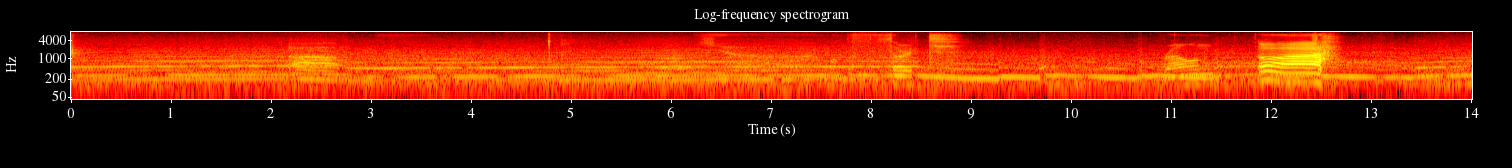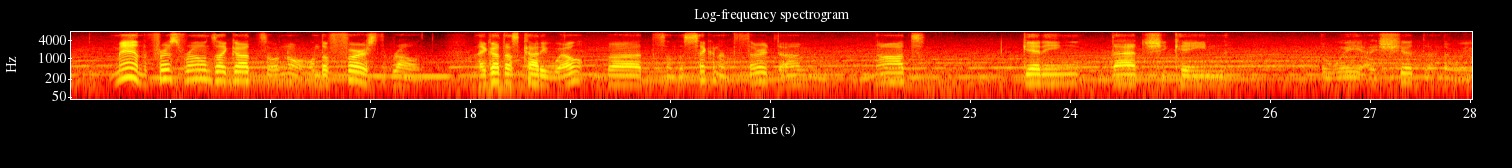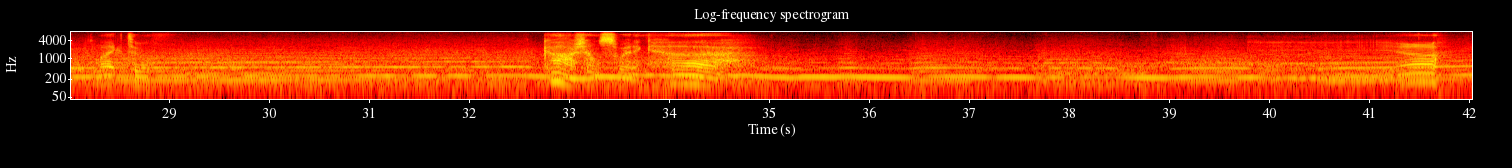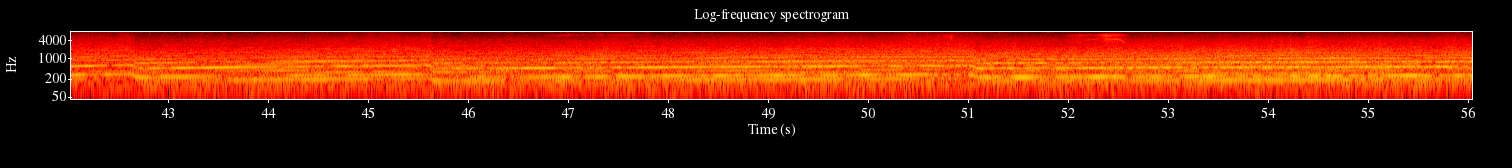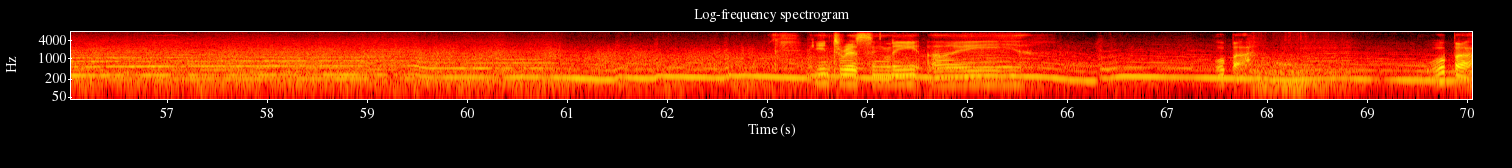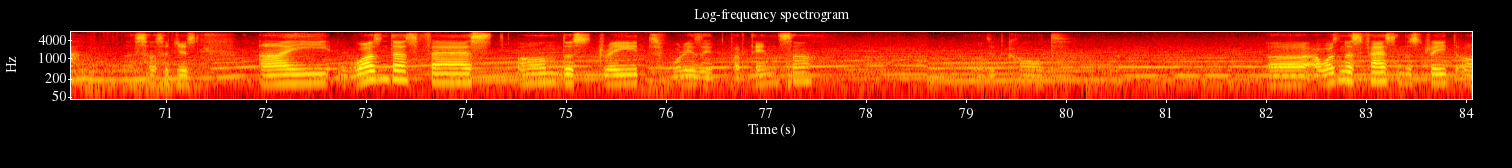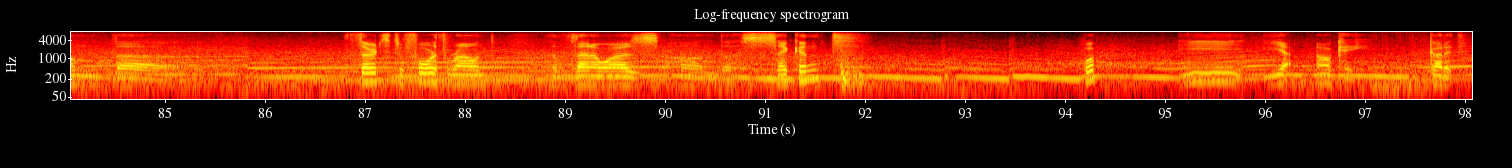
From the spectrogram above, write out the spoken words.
Third round. Oh, man, the first rounds I got, or no, on the first round, I got Ascari well, but on the second and third, I'm not getting that chicane the way I should and the way I would like to. Gosh, I'm sweating. Ah. Interestingly, I... Whoopa. The sausages. I wasn't as fast on the straight, what is it, Partenza? What's it called? Uh, I wasn't as fast in the straight on the third to fourth round than I was on the second. Yeah, okay. Got it.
